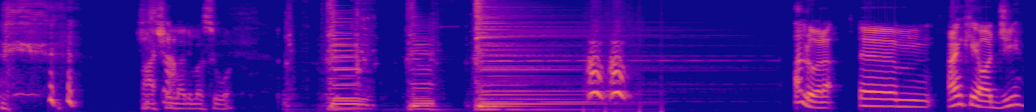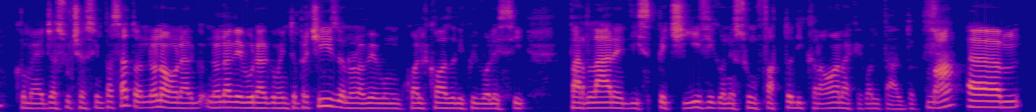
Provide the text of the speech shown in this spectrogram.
Pace all'anima sua. Allora, ehm, anche oggi, come è già successo in passato, non, arg- non, avevo un argomento preciso, non avevo un qualcosa di cui volessi parlare di specifico, nessun fatto di cronaca e quant'altro. Ma? Um,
